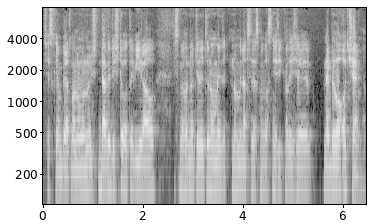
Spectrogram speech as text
v českém biatlonu. David, když to otevíral, když jsme hodnotili tu nominaci, tak jsme vlastně říkali, že nebylo o čem.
